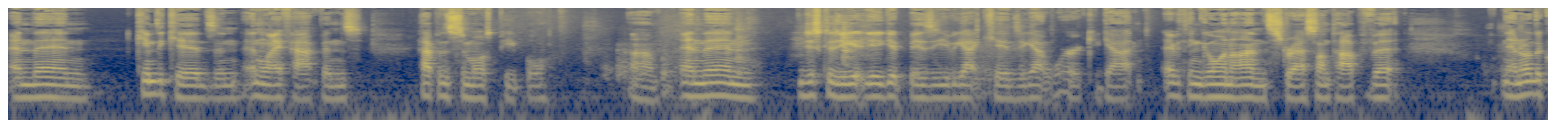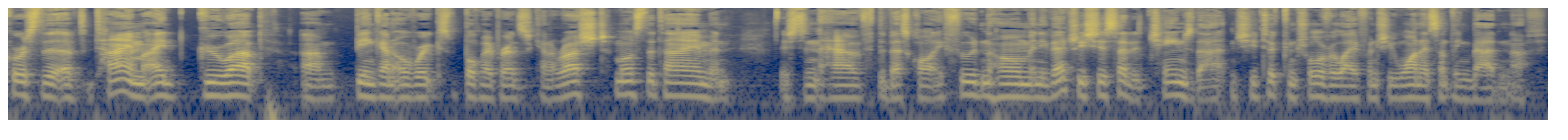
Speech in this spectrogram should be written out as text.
and then came the kids, and, and life happens, happens to most people, um, and then just because you get you get busy, you got kids, you got work, you got everything going on, stress on top of it, and over the course of the, of the time, I grew up um, being kind of overweight because both my parents were kind of rushed most of the time, and they just didn't have the best quality food in the home. And eventually, she decided to change that, and she took control of her life when she wanted something bad enough.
